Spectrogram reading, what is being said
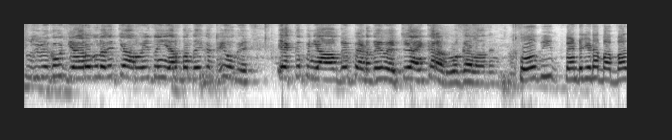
ਤੁਸੀਂ ਵੇਖੋ 11 ਤੋਂ ਲੈ ਕੇ 4 ਵਜੇ ਤਾਈਂ ਯਾਰ ਬੰਦੇ ਇਕੱਠੇ ਹੋ ਗਏ ਇੱਕ ਪੰਜਾਬ ਦੇ ਪਿੰਡ ਦੇ ਵਿੱਚ ਐਂ ਘਰਾਂ ਨੂੰ ਅੱਗਾ ਲਾ ਦੇਣ। ਉਹ ਵੀ ਪਿੰਡ ਜਿਹੜਾ ਬਾਬਾ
